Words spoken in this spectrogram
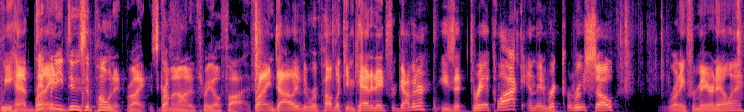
We have Brian, Dippity Doo's opponent, right, is coming on at 305. Brian Dahle, the Republican candidate for governor. He's at 3 o'clock. And then Rick Caruso, running for mayor in L.A.,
